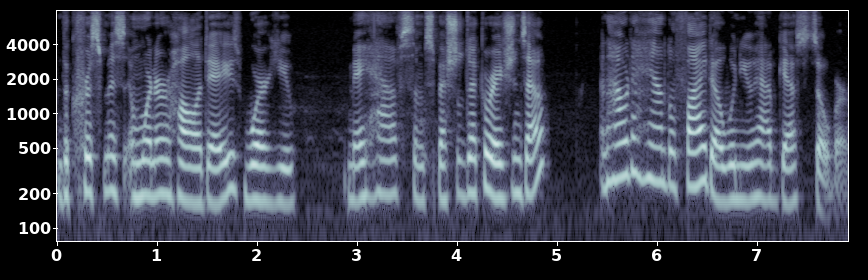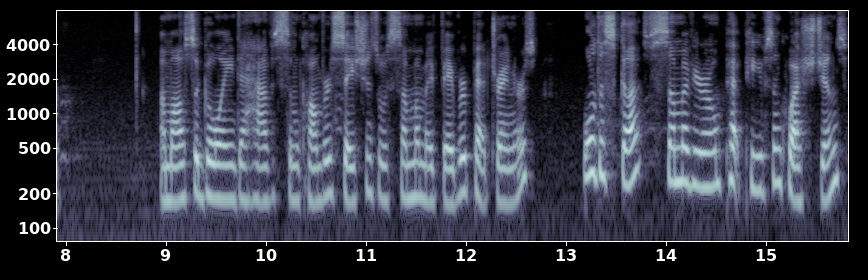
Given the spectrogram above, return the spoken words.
the Christmas and winter holidays where you may have some special decorations out, and how to handle Fido when you have guests over. I'm also going to have some conversations with some of my favorite pet trainers. We'll discuss some of your own pet peeves and questions,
